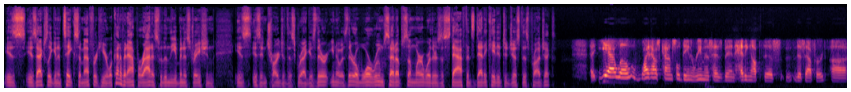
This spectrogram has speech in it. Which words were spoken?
is is actually going to take some effort here. What kind of an apparatus within the administration is is in charge of this, Greg? Is there you know is there a war room set up somewhere where there's a staff that's dedicated to just this project? Uh, yeah, well, White House counsel Dana Remus has been heading up this this effort. Uh,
